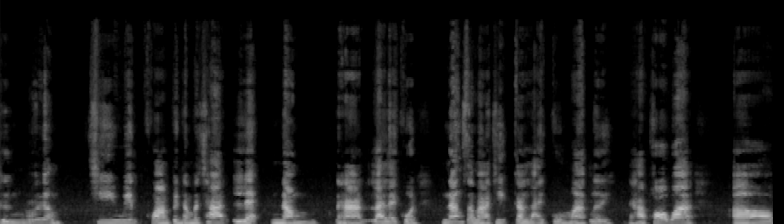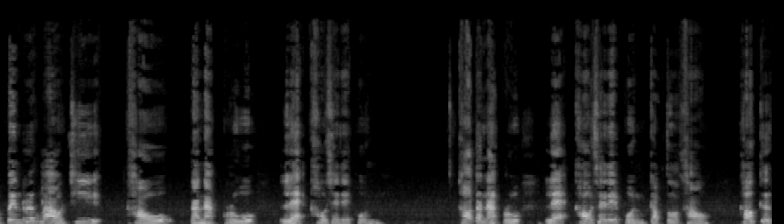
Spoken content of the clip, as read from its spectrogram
ถึงเรื่องชีวิตความเป็นธรรมชาติและนำนะคะหลายๆ คนนั่งสมาธิกันหลายกลุ่มมากเลยนะคะเพราะว่าเออเป็นเรื่องราวที่เขาตระหนักรู้และเขาใช้ได้ผล เขาตระหนักรู้และเขาใช้ได้ผลกับตัวเขา เขาเกิด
